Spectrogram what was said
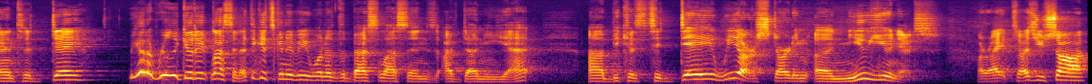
And today, we got a really good lesson. I think it's going to be one of the best lessons I've done yet uh, because today we are starting a new unit. All right, so as you saw,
